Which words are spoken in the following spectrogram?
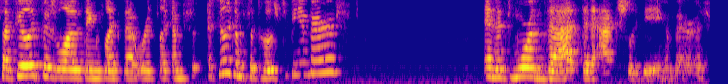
So I feel like there's a lot of things like that where it's like I'm I feel like I'm supposed to be embarrassed, and it's more that than actually being embarrassed.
